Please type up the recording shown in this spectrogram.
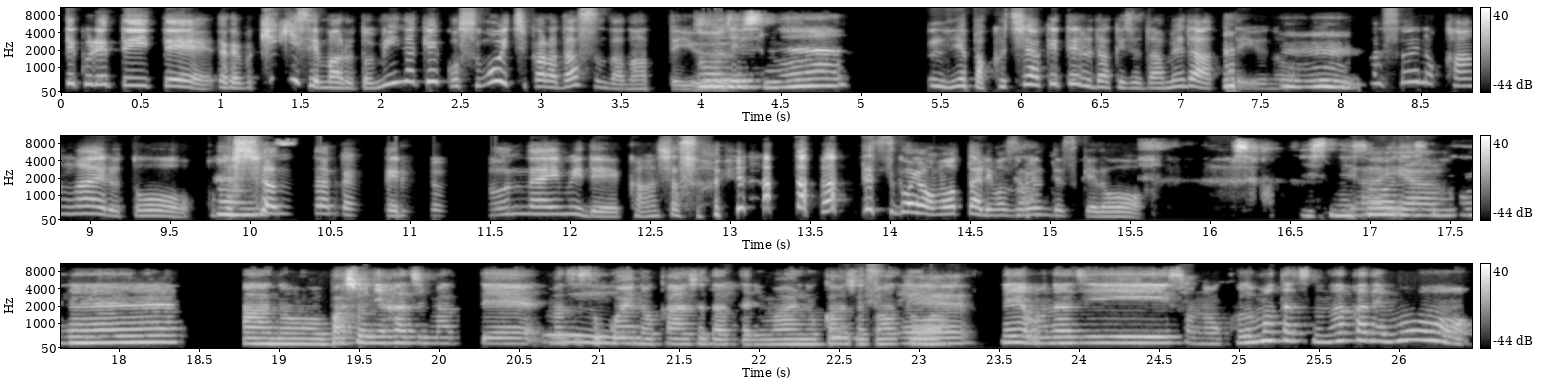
てくれていて、だからやっぱ危機迫るとみんな結構すごい力出すんだなっていう。そうですね。うん、やっぱ口開けてるだけじゃダメだっていうの、うんうん、そういうの考えると、私はなんかいろんな意味で感謝そうだったなってすごい思ったりもするんですけど。そうですね、そうですね。あの、場所に始まって、まずそこへの感謝だったり、周りの感謝と、あとは、ね、同じ、その子供たちの中でも、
